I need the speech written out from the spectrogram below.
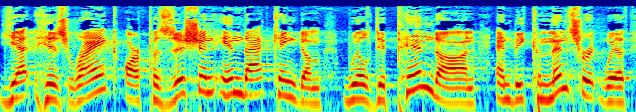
Yet his rank or position in that kingdom will depend on and be commensurate with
